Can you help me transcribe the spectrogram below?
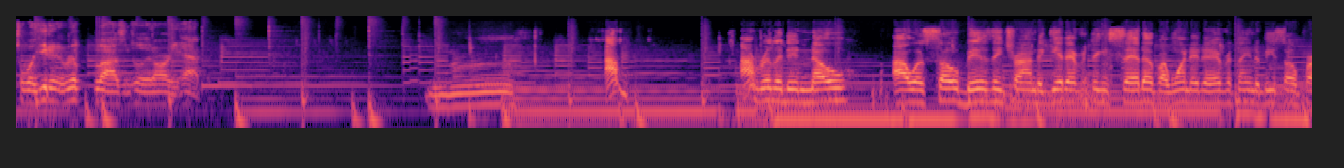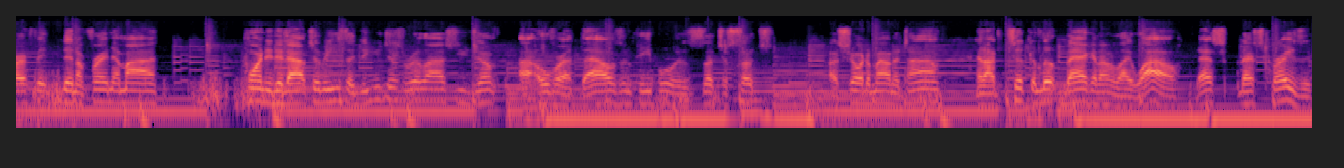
to where you didn't realize until it already happened? Mm, I I really didn't know. I was so busy trying to get everything set up. I wanted everything to be so perfect. Then a friend of mine pointed it out to me. He said, "Do you just realize you jumped uh, over a thousand people in such a such a short amount of time?" And I took a look back, and I was like, "Wow, that's that's crazy."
